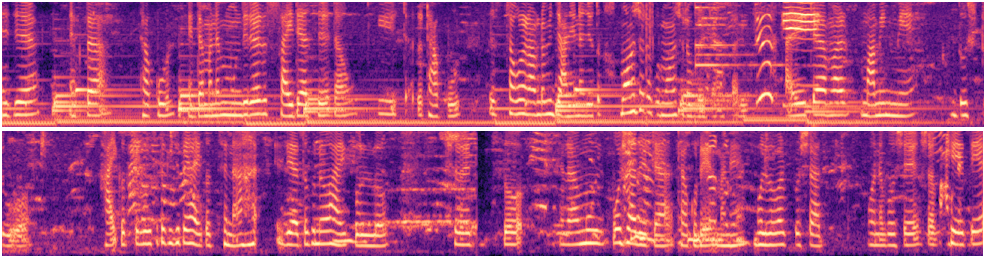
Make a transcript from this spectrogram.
এই যে একটা ঠাকুর, এটা মানে মন্দিরের সাইডে আছে, এটাও কি ঠাকুর? ঠাকুরের নামটা আমি জানি না যেহেতু। মনসা ঠাকুর মনসা ঠাকুর এটা সরি আর এটা আমার মামির মেয়ে, দুষ্টু ও। হাই করতে বলছে তো কিছুতেই হাই করছে না। যে এতক্ষণেও হাই করল। সে তো এরা মূল প্রসাদ এটা, ঠাকুরের মানে বলি বাবার প্রসাদ। ওখানে বসে সব খেয়ে দিয়ে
